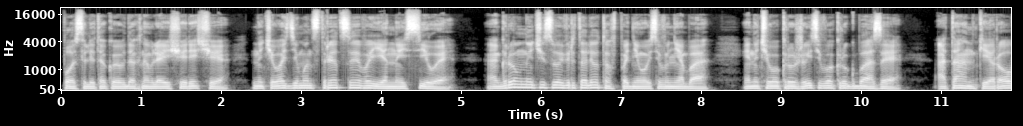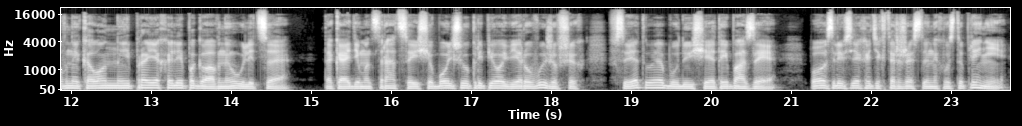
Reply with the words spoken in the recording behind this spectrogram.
После такой вдохновляющей речи началась демонстрация военной силы. Огромное число вертолетов поднялось в небо и начало кружить вокруг базы, а танки ровной колонной проехали по главной улице, Такая демонстрация еще больше укрепила веру выживших в светлое будущее этой базы. После всех этих торжественных выступлений,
